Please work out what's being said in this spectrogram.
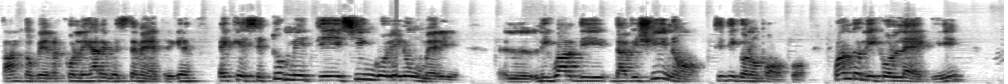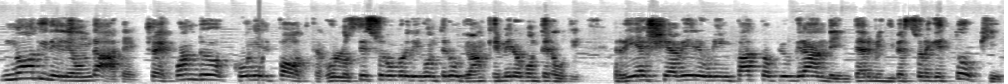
tanto per collegare queste metriche, è che se tu metti i singoli numeri, li guardi da vicino, ti dicono poco. Quando li colleghi, noti delle ondate, cioè quando con il podcast, con lo stesso numero di contenuti o anche meno contenuti, riesci a avere un impatto più grande in termini di persone che tocchi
